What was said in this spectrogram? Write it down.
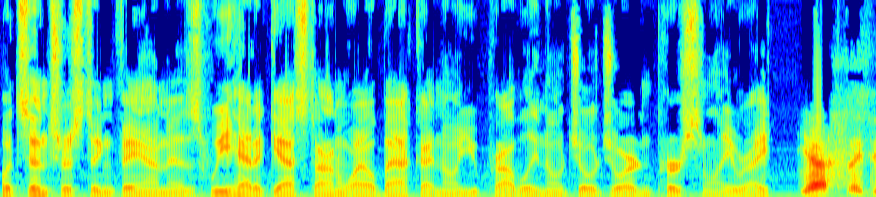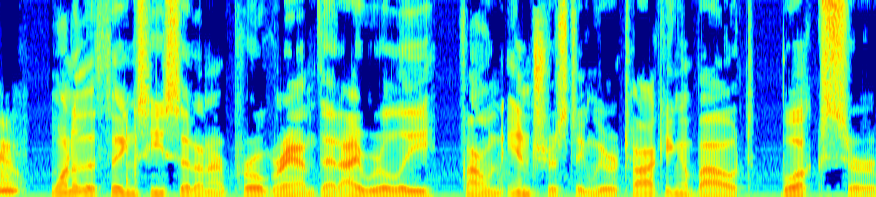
What's interesting, Van, is we had a guest on a while back. I know you probably know Joe Jordan personally, right? Yes, I do. One of the things he said on our program that I really found interesting, we were talking about books or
